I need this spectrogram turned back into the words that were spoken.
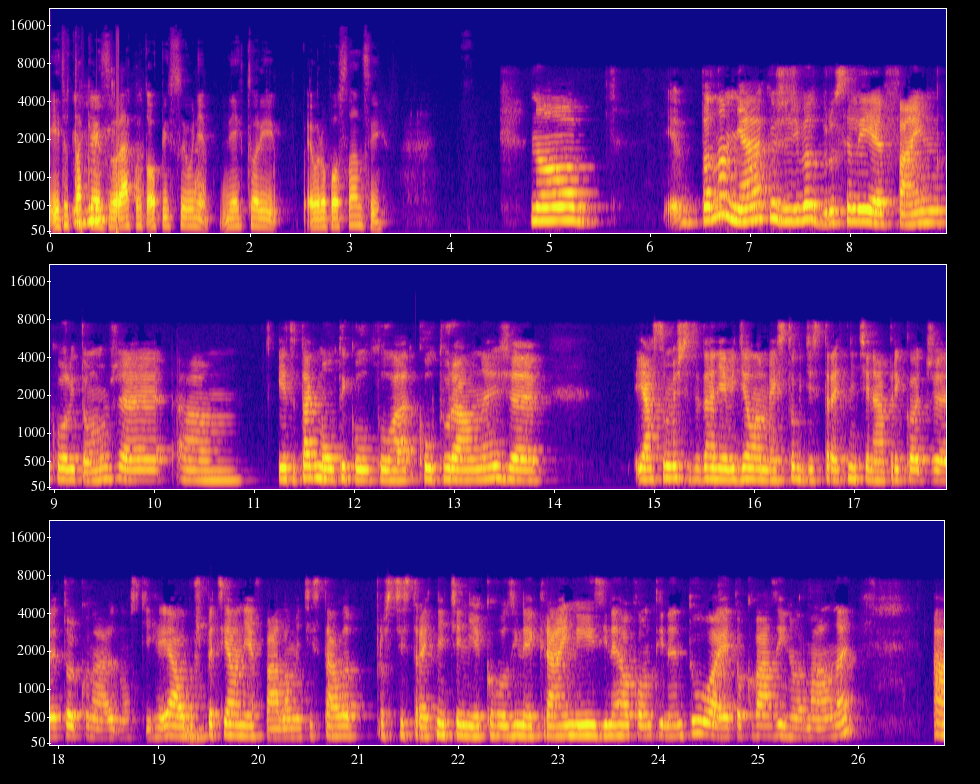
Je to také mm-hmm. zle, ako to opisujú nie, niektorí europoslanci? No, podľa mňa akože život v Bruseli je fajn kvôli tomu, že um, je to tak multikulturálne, že ja som ešte teda nevidela mesto, kde stretnete napríklad, že toľko národností, hej, alebo mhm. špeciálne v parlamente stále proste stretnete niekoho z inej krajiny, z iného kontinentu a je to kvázi normálne. A,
